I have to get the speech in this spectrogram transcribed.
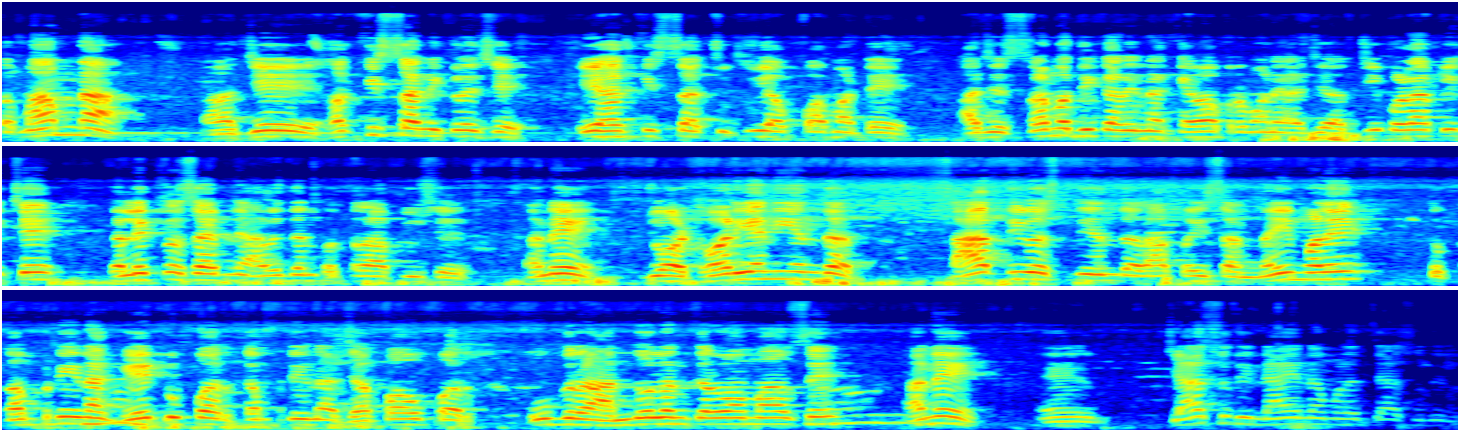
તમામના જે હકિસ્સા નીકળે છે, એ હકિસ્સા ચૂકવી આપવા માટે આજે શ્રમ અધિકારીના કહેવા પ્રમાણે આજે અરજી પણ આપી છે. કલેક્ટર સાહેબને આવેદનપત્ર આપ્યું છે. અને જો અઠવાડિયાની અંદર, સાત દિવસની અંદર આ પૈસા નહીં મળે, તો કંપનીના ગેટ ઉપર, કંપનીના ઝાપા ઉપર ઉગ્ર આંદોલન કરવામાં આવશે. અને જ્યાં સુધી ન્યાય ન મળે ત્યાં સુધી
